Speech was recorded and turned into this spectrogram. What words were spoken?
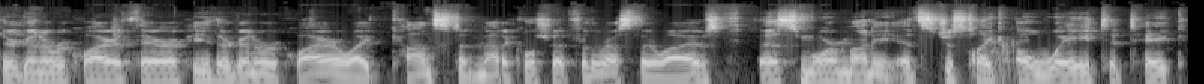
They're going to require therapy. They're going to require like constant medical shit for the rest of their lives. That's more money. It's just like a way to take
